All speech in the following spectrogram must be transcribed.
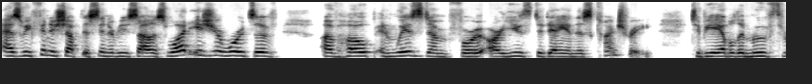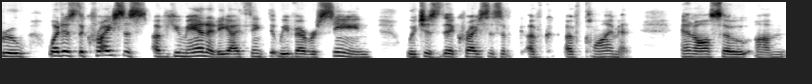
as we finish up this interview, Silas, what is your words of, of hope and wisdom for our youth today in this country to be able to move through what is the crisis of humanity, I think that we've ever seen, which is the crisis of, of, of climate and also um,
